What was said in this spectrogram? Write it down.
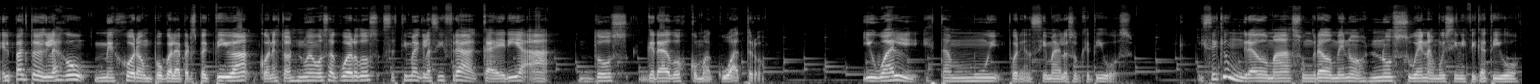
El Pacto de Glasgow mejora un poco la perspectiva. Con estos nuevos acuerdos se estima que la cifra caería a 2 grados, Igual está muy por encima de los objetivos. Y sé que un grado más, un grado menos no suena muy significativo,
